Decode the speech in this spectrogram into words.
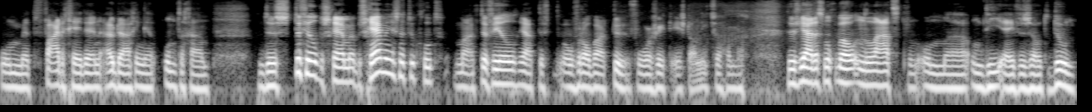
om met vaardigheden en uitdagingen om te gaan. Dus te veel beschermen. Bescherming is natuurlijk goed, maar te veel, ja, overal waar te voor zit, is dan niet zo handig. Dus ja, dat is nog wel een laatste om, uh, om die even zo te doen.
